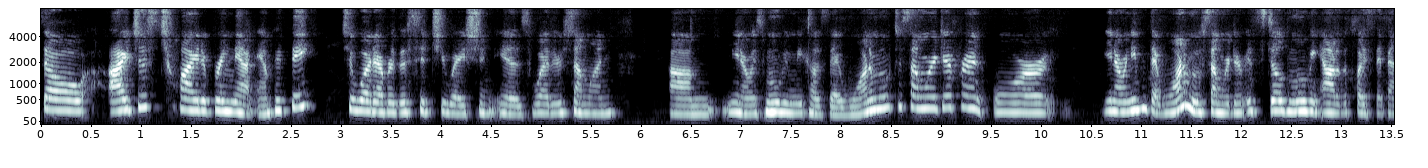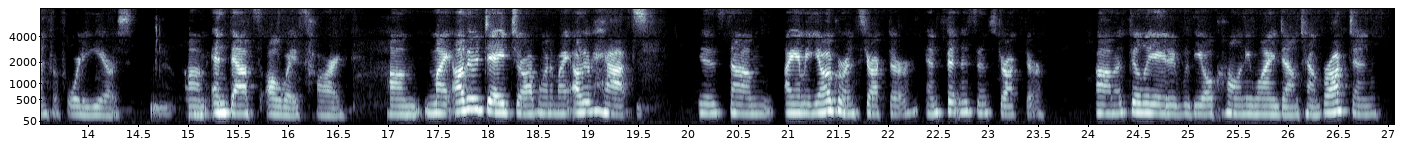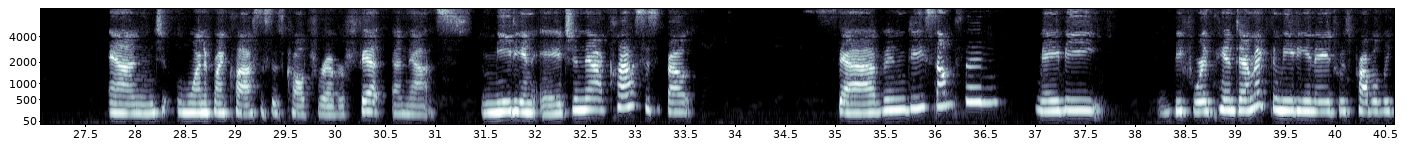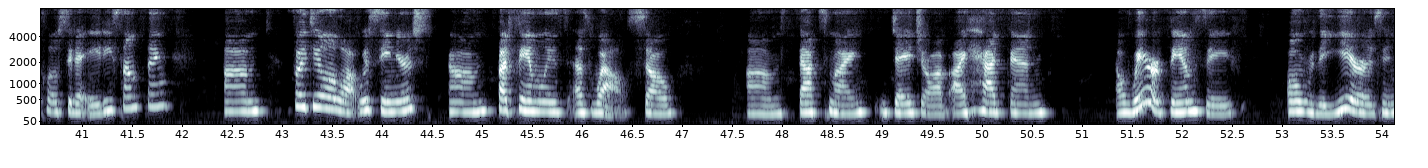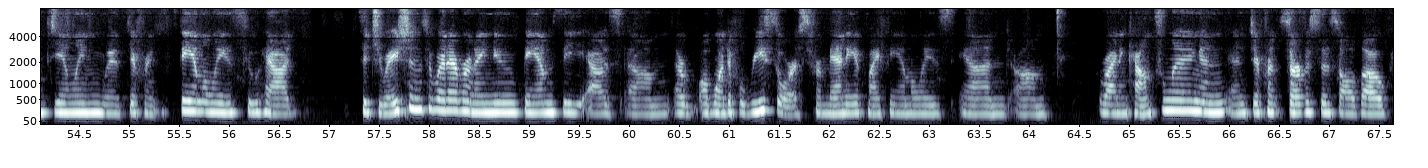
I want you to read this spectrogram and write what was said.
So I just try to bring that empathy to whatever the situation is, whether someone um, you know, is moving because they want to move to somewhere different, or you know, and even if they want to move somewhere different, it's still moving out of the place they've been for 40 years, um, and that's always hard. Um, my other day job, one of my other hats, is um, I am a yoga instructor and fitness instructor um, affiliated with the Old Colony Y in downtown Brockton. And one of my classes is called Forever Fit, and that's the median age in that class is about 70 something, maybe before the pandemic, the median age was probably closer to 80 something. Um, so I deal a lot with seniors, um, but families as well. So um, that's my day job. I had been aware of BAMSI over the years in dealing with different families who had situations or whatever. And I knew BAMSI as um, a, a, wonderful resource for many of my families and um, providing counseling and, and different services. Although,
